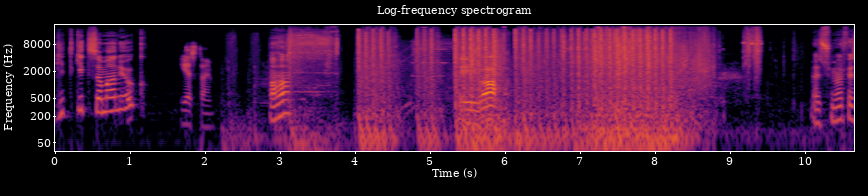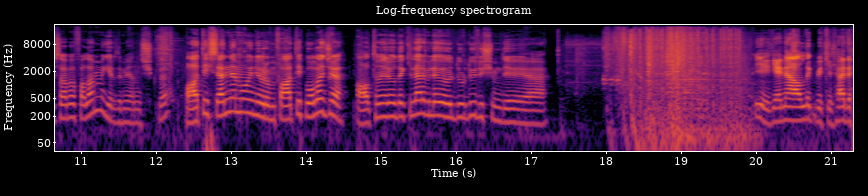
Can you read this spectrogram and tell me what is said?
Git git zamanı yok. Yes, time. Aha. Eyvah. Ben Smurf hesaba falan mı girdim yanlışlıkla? Fatih senle mi oynuyorum? Fatih Bolaca. Altın Elo'dakiler bile öldürdüydü şimdi ya. İyi gene aldık bir kill. Hadi.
